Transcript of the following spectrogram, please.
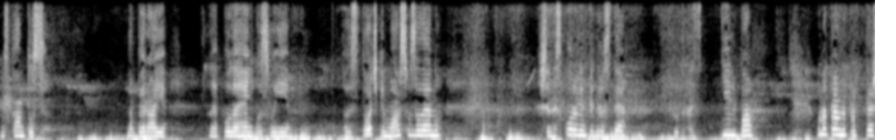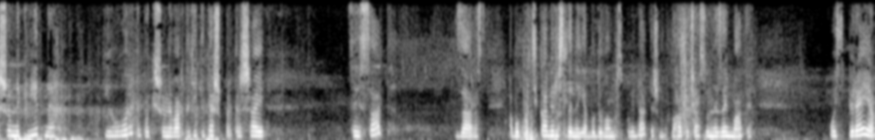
Міскантус набирає полегенько свої листочки, масу зелену. Ще не скоро він підросте. Тут астільба. Ну, напевно, про те, що не квітне, і говорити поки що не варто, тільки те, що прикрашає цей сад зараз. Або про цікаві рослини я буду вам розповідати, щоб багато часу не займати. Ось спірея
